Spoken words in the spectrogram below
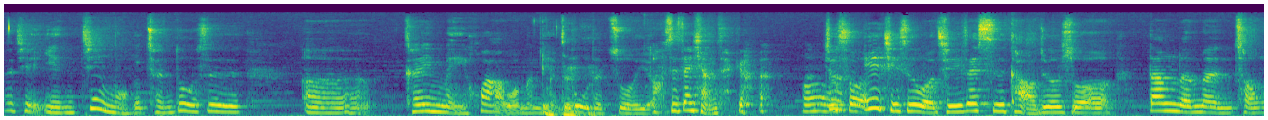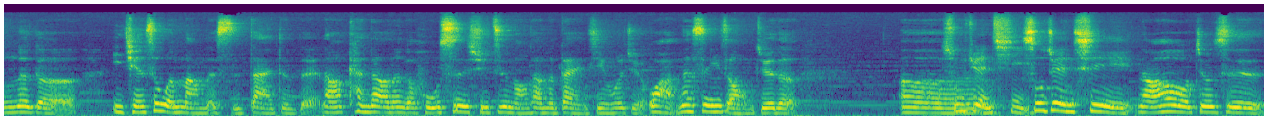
而且眼镜某个程度是，呃，可以美化我们脸部的作用。哦，是在想这个，哦，就是因为其实我其实，在思考，就是说，当人们从那个以前是文盲的时代，对不对？然后看到那个胡适、徐志摩他们戴眼镜，我会觉得哇，那是一种觉得。呃，书卷气，书卷气，然后就是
